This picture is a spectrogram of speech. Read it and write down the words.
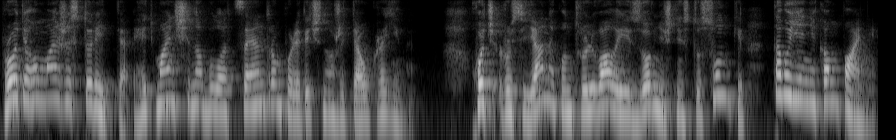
протягом майже століття Гетьманщина була центром політичного життя України. Хоч росіяни контролювали її зовнішні стосунки та воєнні кампанії,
